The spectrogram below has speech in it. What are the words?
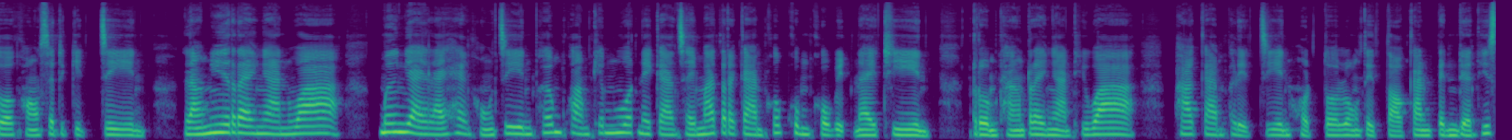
ตัวของเศรษฐกิจจีน หลังมีรายงานว่า เมืองใหญ่หลายแห่งของจีนเพิ่มความเข้มงวดในการใช้มาตรการควบคุมโควิด -19 รวมทั้งรายงานที่ว่า ภาคการผลิตจีนหดตัวลงติดต่อกันเป็นเดือนที่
